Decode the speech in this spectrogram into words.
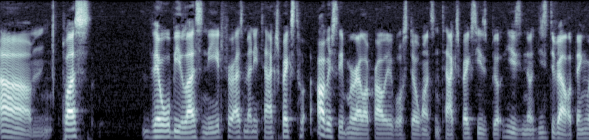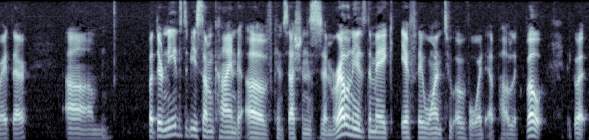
um plus there will be less need for as many tax breaks. To, obviously, Meruelo probably will still want some tax breaks. He's built, he's you know, he's developing right there. Um, but there needs to be some kind of concessions that Meruelo needs to make if they want to avoid a public vote. But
